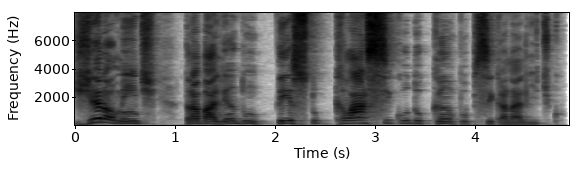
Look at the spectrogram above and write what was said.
geralmente trabalhando um texto clássico do campo psicanalítico.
